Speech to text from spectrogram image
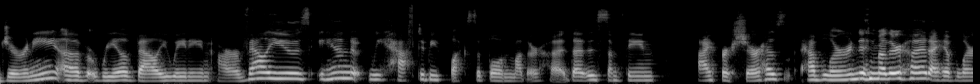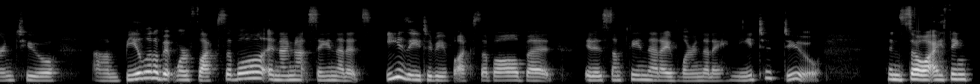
journey of reevaluating our values and we have to be flexible in motherhood. That is something I for sure has have learned in motherhood. I have learned to um, be a little bit more flexible, and I'm not saying that it's easy to be flexible, but it is something that I've learned that I need to do. And so I think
